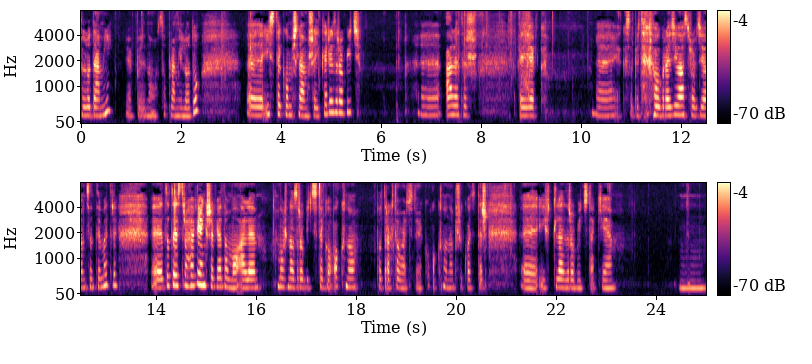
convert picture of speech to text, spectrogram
lodami, jakby no, soplami lodu. E, I z tego myślałam shakery zrobić, ale też jak, jak sobie tak wyobraziłam, sprawdziłam centymetry, e, to jest trochę większe, wiadomo, ale można zrobić z tego okno, potraktować to jako okno na przykład też e, i w tle zrobić takie mm,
